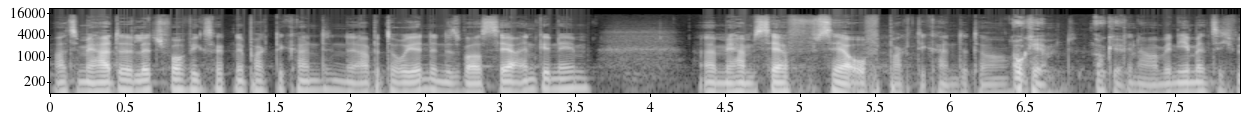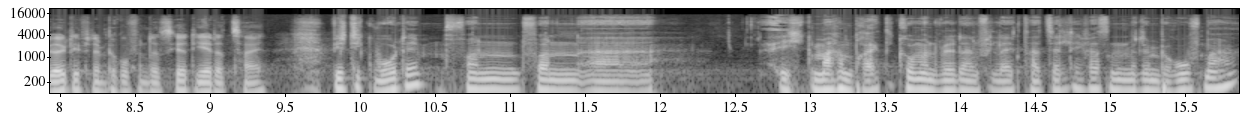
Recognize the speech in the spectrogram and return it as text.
Also mir hatte letzte Woche, wie gesagt, eine Praktikantin, eine Abiturientin, das war sehr angenehm. Äh, wir haben sehr, sehr oft Praktikanten da. Okay, okay. Genau, wenn jemand sich wirklich für den Beruf interessiert, jederzeit. Wie ist die Quote von, von äh, ich mache ein Praktikum und will dann vielleicht tatsächlich was mit dem Beruf machen?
